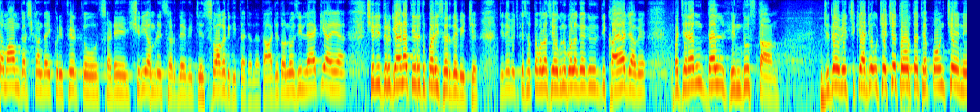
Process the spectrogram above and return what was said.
तमाम ਦਰਸ਼ਕਾਂ ਦਾ ਇੱਕ ਵਾਰੀ ਫਿਰ ਤੋਂ ਸਾਡੇ ਸ਼੍ਰੀ ਅੰਮ੍ਰਿਤਸਰ ਦੇ ਵਿੱਚ ਸਵਾਗਤ ਕੀਤਾ ਜਾਂਦਾ ਤਾਂ ਅੱਜ ਤੁਹਾਨੂੰ ਅਸੀਂ ਲੈ ਕੇ ਆਏ ਹਾਂ ਸ਼੍ਰੀ ਦੁਰਗਿਆਣਾ ਤੀਰਥ ਪਰਿਸਰ ਦੇ ਵਿੱਚ ਜਿਹਦੇ ਵਿੱਚ ਕਿ ਸਭ ਤੋਂ ਪਹਿਲਾਂ ਸਹਿਯੋਗ ਨੂੰ ਬੋਲਾਂਗੇ ਕਿ ਦਿਖਾਇਆ ਜਾਵੇ ਬਜਰੰਗ ਦਲ ਹਿੰਦੁਸਤਾਨ ਜਿਹਦੇ ਵਿੱਚ ਕਿ ਅੱਜ ਉਚੇਚੇ ਤੌਰ ਤੇ ਇੱਥੇ ਪਹੁੰਚੇ ਨੇ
